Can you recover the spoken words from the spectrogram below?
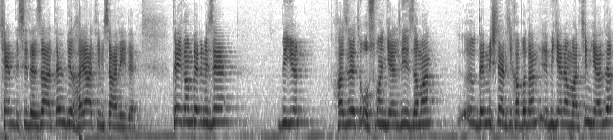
Kendisi de zaten bir hayat timsaliydi. Peygamberimize bir gün Hazreti Osman geldiği zaman e, demişler ki kapıdan e, bir gelen var. Kim geldi?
